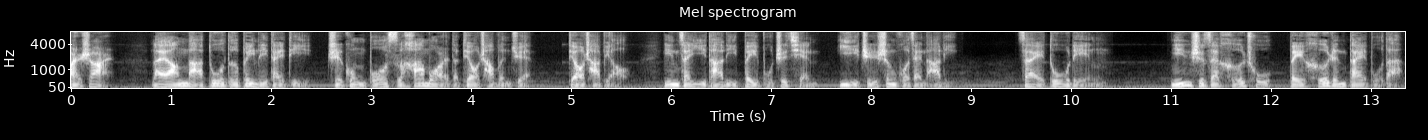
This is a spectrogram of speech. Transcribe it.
二十二，莱昂纳多德·贝内代蒂指控博斯哈莫尔的调查问卷调查表：您在意大利被捕之前一直生活在哪里？在都灵。您是在何处被何人逮捕的？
